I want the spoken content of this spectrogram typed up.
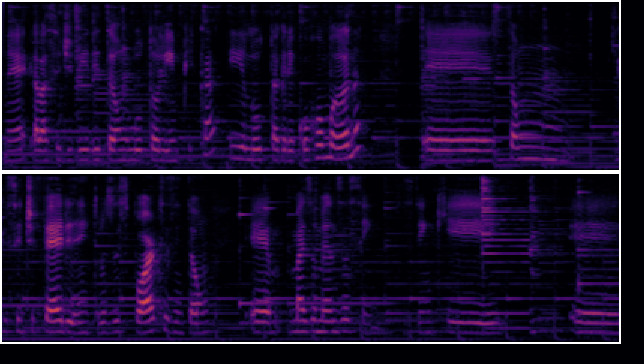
né? Ela se divide então luta olímpica e luta greco-romana. É, são que se diferem entre os esportes, então é mais ou menos assim. Você tem que é,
